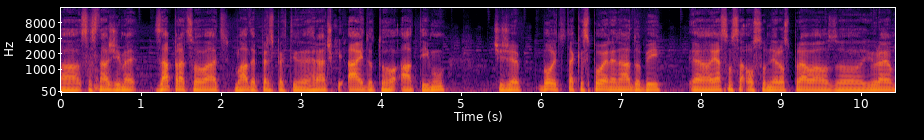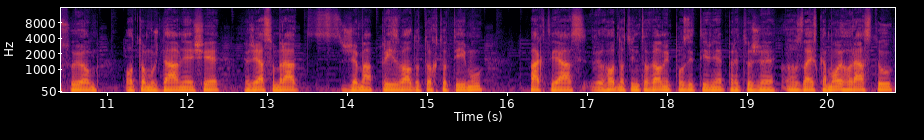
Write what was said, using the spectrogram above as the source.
sa snažíme zapracovať mladé perspektívne hráčky aj do toho A týmu. Čiže boli to také spojené nádoby. Ja som sa osobne rozprával s Jurajom Sujom o tom už dávnejšie, že ja som rád, že ma prizval do tohto týmu. Fakt, ja hodnotím to veľmi pozitívne, pretože z hľadiska môjho rastu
